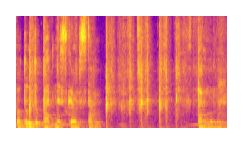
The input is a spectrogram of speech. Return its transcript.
o tomto partnerském vztahu. Tak moment.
